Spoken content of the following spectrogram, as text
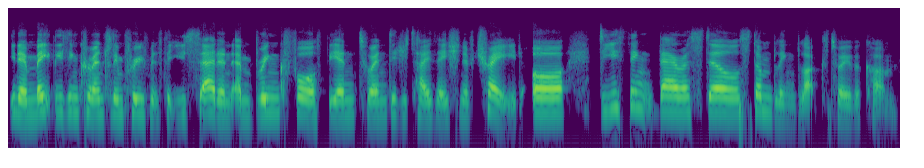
you know, make these incremental improvements that you said and, and bring forth the end-to-end digitization of trade? Or do you think there are still stumbling blocks to overcome?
